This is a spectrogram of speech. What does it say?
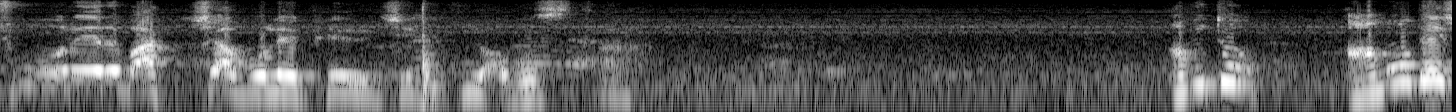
শুয়োরের বাচ্চা বলে ফেলছে কি অবস্থা? আমি তো আমোদের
